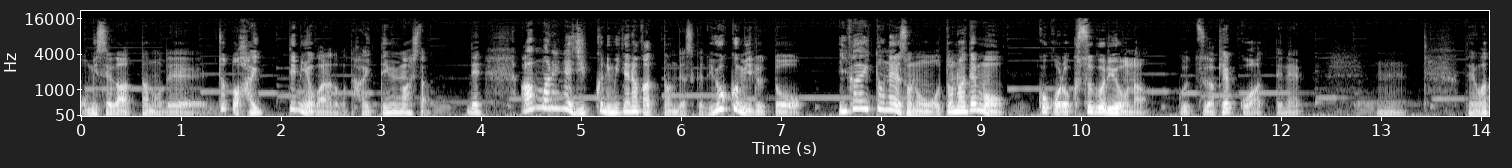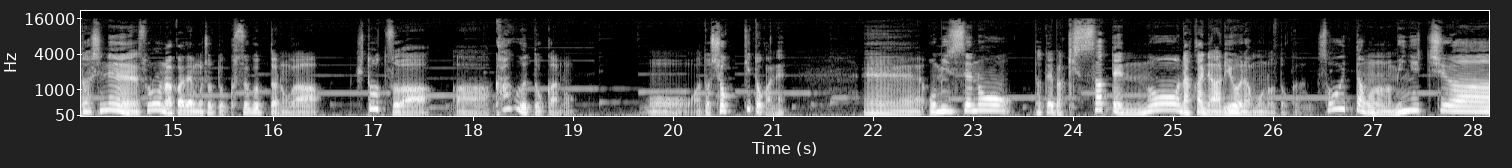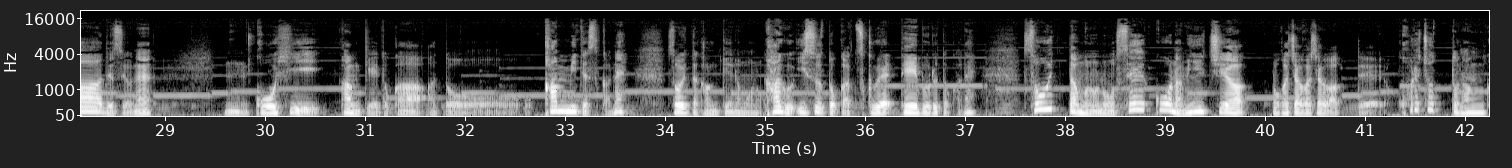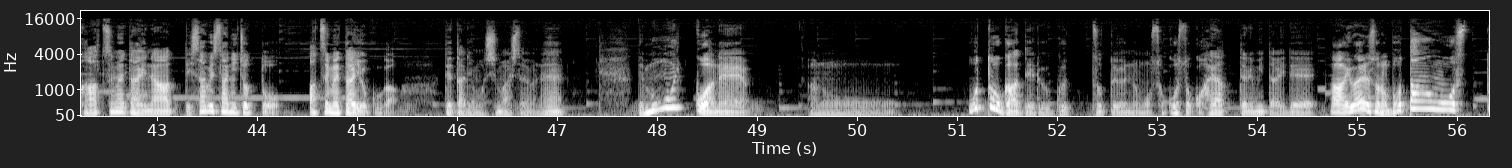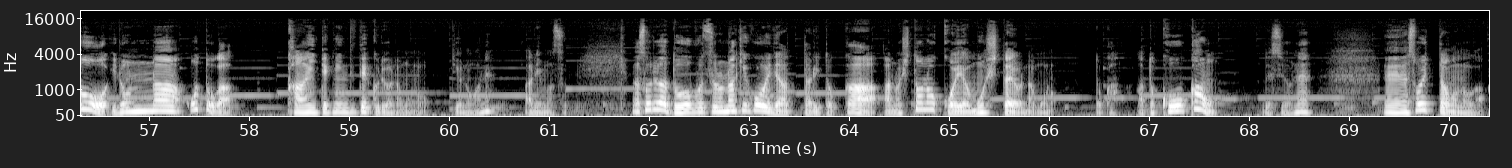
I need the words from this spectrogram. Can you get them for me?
お店があったので、ちょっと入ってみようかなと思って入ってみました。で、あんまりね、じっくり見てなかったんですけど、よく見ると、意外とね、その大人でも心くすぐるようなグッズが結構あってね。うん。で、私ね、その中でもちょっとくすぐったのが、一つは、あ家具とかの、おあと食器とかね、えーお店の、例えば喫茶店の中にあるようなものとか、そういったもののミニチュアですよね。うん、コーヒー関係とか、あと、甘味ですかね。そういった関係のもの。家具、椅子とか机、テーブルとかね。そういったものの精巧なミニチュアのガチャガチャがあって、これちょっとなんか集めたいなって久々にちょっと集めたい欲が出たりもしましたよね。で、もう一個はね、あのー音が出るグッズというのもそこそこ流行ってるみたいで、あいわゆるそのボタンを押すといろんな音が簡易的に出てくるようなものっていうのがね、あります。それは動物の鳴き声であったりとか、あの人の声を模したようなものとか、あと効果音ですよね。えーそういったものが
